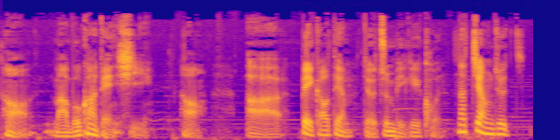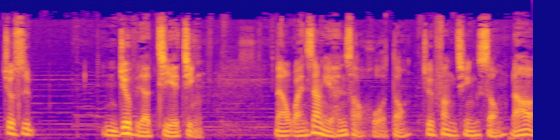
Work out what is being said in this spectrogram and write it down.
好，马不看电视，好。啊，背高点就准备去捆，那这样就就是你就比较接近，那晚上也很少活动，就放轻松，然后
